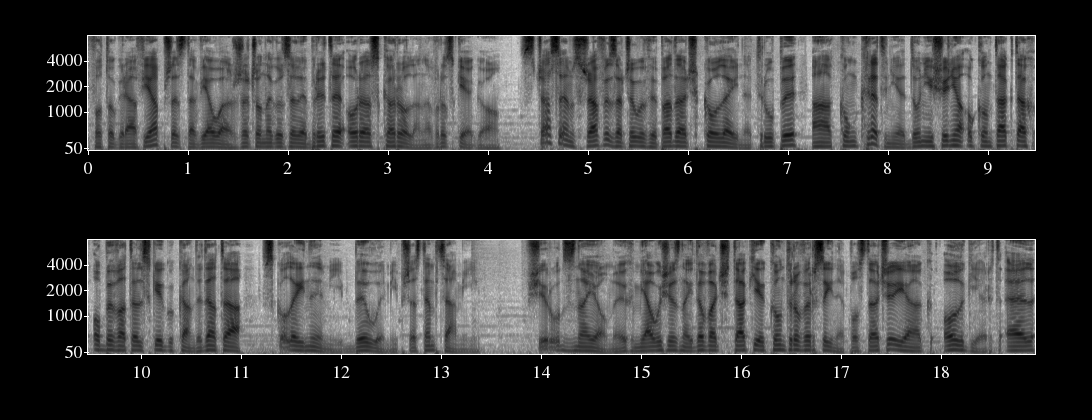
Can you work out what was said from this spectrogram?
Fotografia przedstawiała rzeczonego celebrytę oraz Karola Nawrockiego. Z czasem z szafy zaczęły wypadać kolejne trupy, a konkretnie doniesienia o kontaktach obywatelskiego kandydata z kolejnymi byłymi przestępcami. Wśród znajomych miały się znajdować takie kontrowersyjne postacie jak Olgierd L.,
